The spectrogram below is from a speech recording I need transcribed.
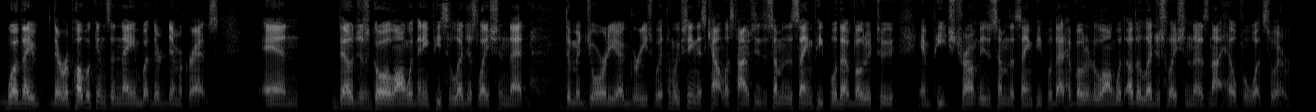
well they they're Republicans in name, but they're Democrats, and they'll just go along with any piece of legislation that the majority agrees with. And we've seen this countless times. These are some of the same people that voted to impeach Trump. These are some of the same people that have voted along with other legislation that is not helpful whatsoever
